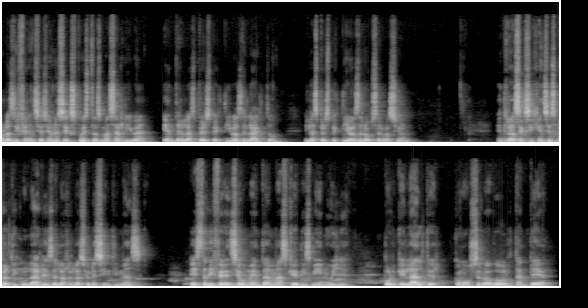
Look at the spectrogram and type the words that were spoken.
por las diferenciaciones expuestas más arriba entre las perspectivas del acto y las perspectivas de la observación. Entre las exigencias particulares de las relaciones íntimas, esta diferencia aumenta más que disminuye, porque el alter, como observador, tantea,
